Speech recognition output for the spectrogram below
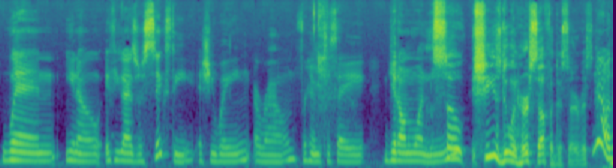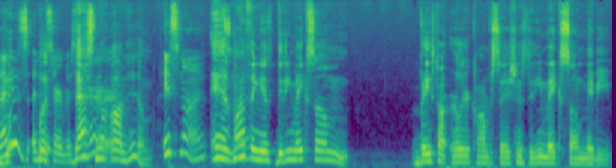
when, you know, if you guys are 60, is she waiting around for him to say, get on one knee? So she's doing herself a disservice. No, that that is a disservice That's not on him. it's not. And my thing is, did he make some, based on earlier conversations, did he make some maybe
